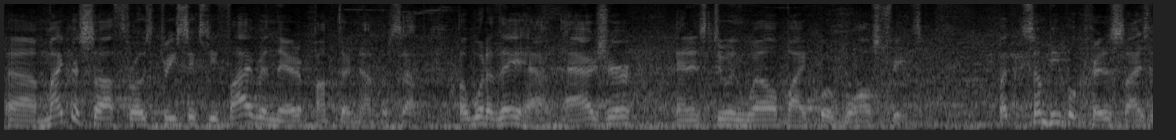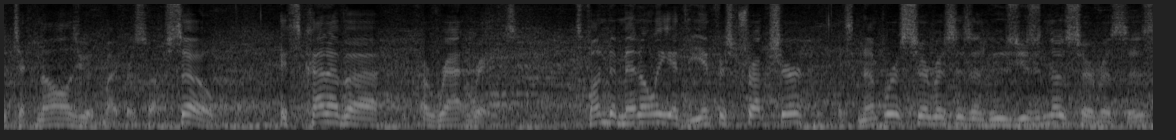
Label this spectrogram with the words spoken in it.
Uh, Microsoft throws 365 in there to pump their numbers up. But what do they have? Azure, and it's doing well by, quote, Wall Street. But some people criticize the technology with Microsoft. So, it's kind of a, a rat race. It's fundamentally at the infrastructure, it's number of services and who's using those services,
